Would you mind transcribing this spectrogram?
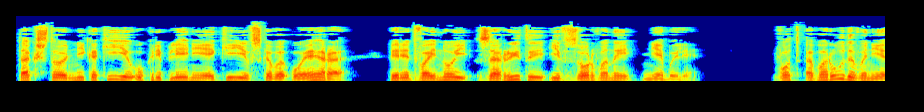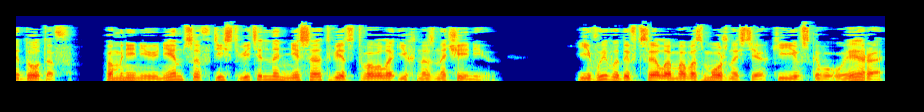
Так что никакие укрепления киевского УЭРа перед войной зарыты и взорваны не были. Вот оборудование дотов, по мнению немцев, действительно не соответствовало их назначению. И выводы в целом о возможностях киевского УЭРа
